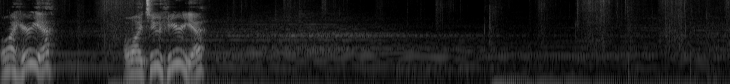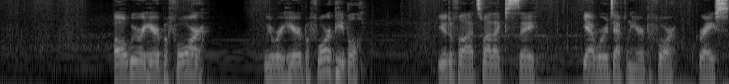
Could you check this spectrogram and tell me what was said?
Oh, I hear ya. Oh, I do hear ya. Oh, we were here before. We were here before, people. Beautiful, that's what I like to say. Yeah, we were definitely here before. Great.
